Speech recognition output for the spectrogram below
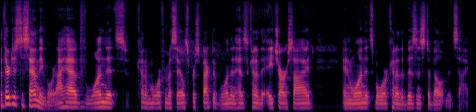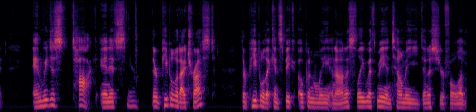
but they're just a sounding board. I have one that's kind of more from a sales perspective, one that has kind of the HR side, and one that's more kind of the business development side. And we just talk, and it's Yeah. they're people that I trust they're people that can speak openly and honestly with me and tell me, Dennis, you're full of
